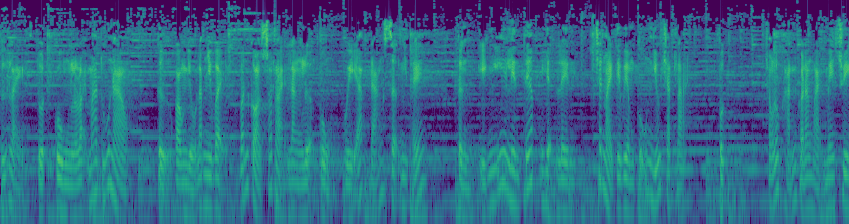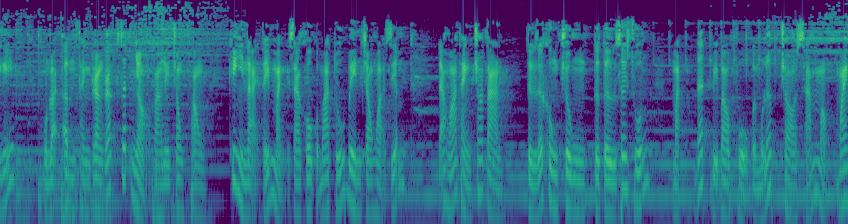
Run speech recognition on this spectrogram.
Thứ này tuột cùng là loại ma thú nào? Tử vong nhiều năm như vậy, vẫn còn sót lại năng lượng cùng quý áp đáng sợ như thế. Từng ý nghĩ liên tiếp hiện lên, chân mày tiêu viêm cũng nhíu chặt lại. Vực, trong lúc hắn còn đang mải mê suy nghĩ, một loại âm thanh răng rắc rất nhỏ vang lên trong phòng. Khi nhìn lại thấy mảnh da khô của ma thú bên trong hỏa diễm, đã hóa thành cho tàn, từ giữa không trung từ từ rơi xuống, mặt đất bị bao phủ bởi một lớp trò xám mỏng manh.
